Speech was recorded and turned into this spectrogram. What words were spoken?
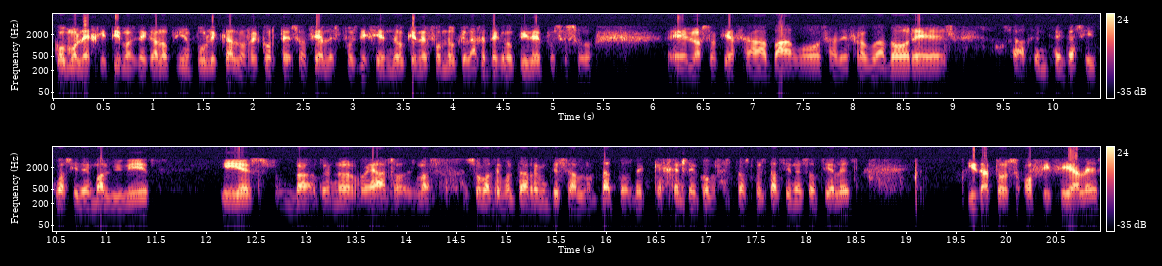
cómo legitimas de cara a la opinión pública los recortes sociales, pues diciendo que en el fondo que la gente que lo pide, pues eso, eh, lo asocias a vagos, a defraudadores, a gente casi cuasi de mal vivir y es, bueno, no es real, ¿no? Es más, solo hace falta remitirse a los datos de qué gente cobra estas prestaciones sociales y datos oficiales,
